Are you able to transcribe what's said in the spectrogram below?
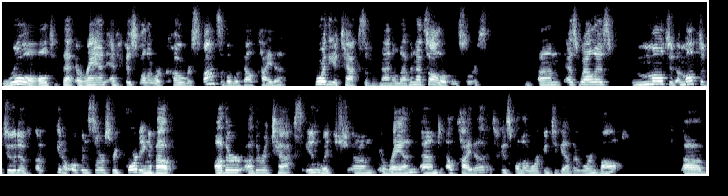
ruled that Iran and Hezbollah were co responsible with Al Qaeda for the attacks of 9 11. That's all open source, um, as well as multi- a multitude of, of, you know, open source reporting about other, other attacks in which um, Iran and Al Qaeda and Hezbollah working together were involved. Uh,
